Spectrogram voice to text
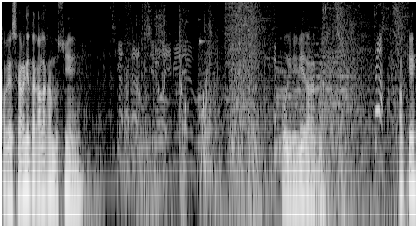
Oke, sekarang kita kalahkan musuhnya ya. Oh, ini dia ternyata. Oke.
